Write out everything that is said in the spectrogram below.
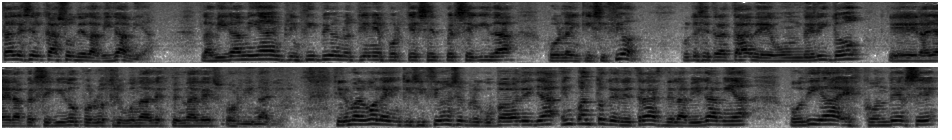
Tal es el caso de la bigamia, la bigamia en principio no tiene por qué ser perseguida por la Inquisición, porque se trata de un delito que ya era perseguido por los tribunales penales ordinarios. Sin embargo, la Inquisición se preocupaba de ella en cuanto que detrás de la bigamia podía esconderse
